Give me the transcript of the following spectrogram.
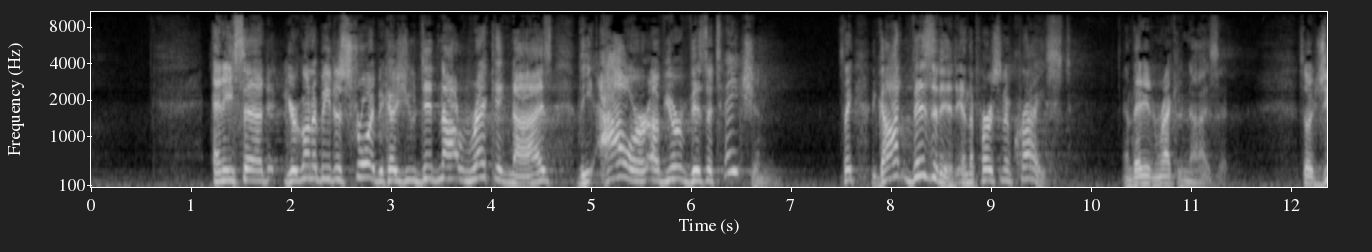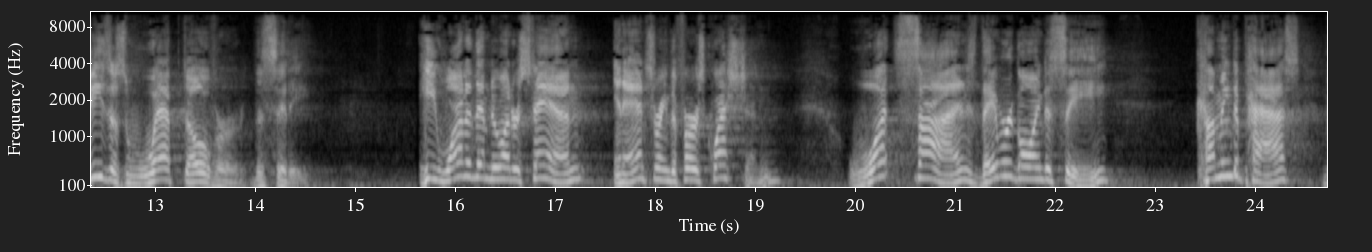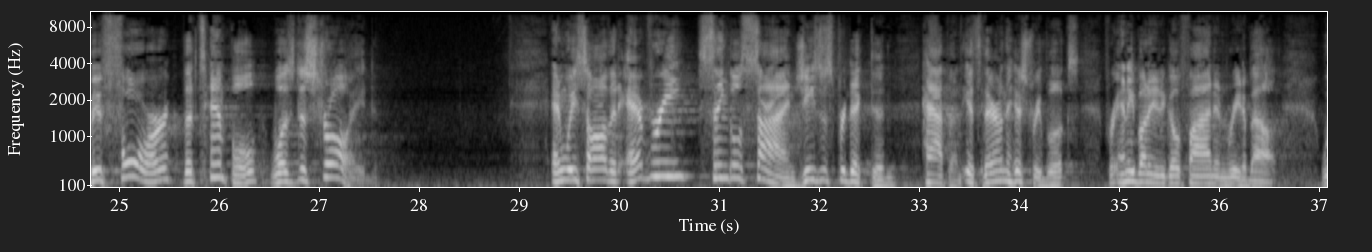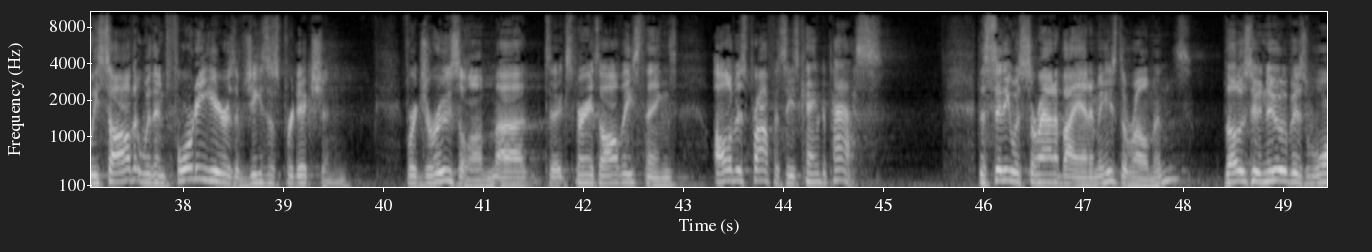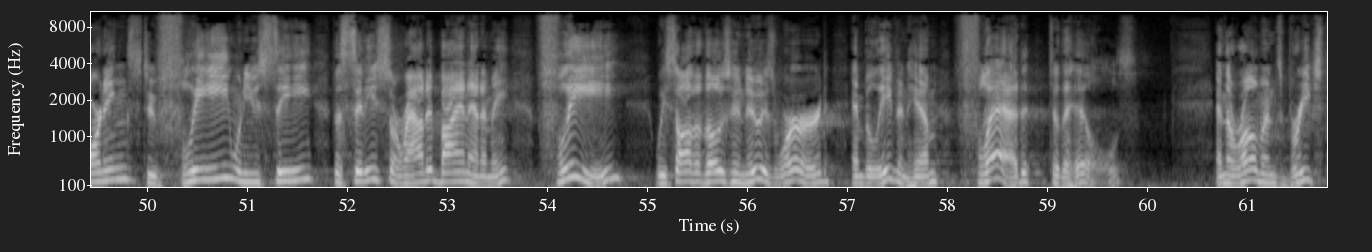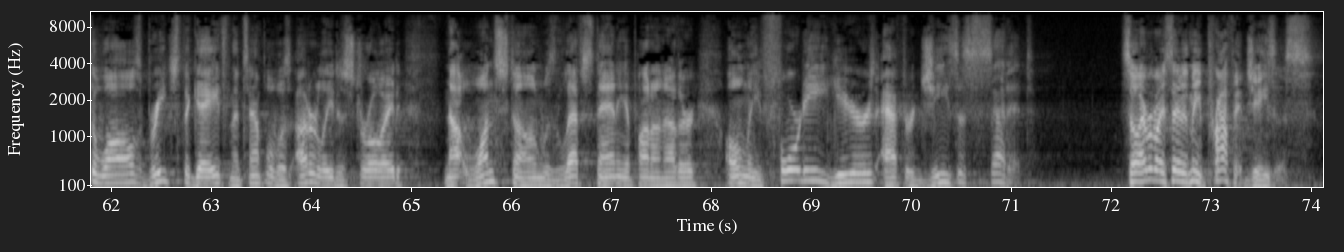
And he said, You're going to be destroyed because you did not recognize the hour of your visitation. See, God visited in the person of Christ, and they didn't recognize it. So Jesus wept over the city. He wanted them to understand, in answering the first question, what signs they were going to see coming to pass before the temple was destroyed. And we saw that every single sign Jesus predicted happened. It's there in the history books for anybody to go find and read about. We saw that within 40 years of Jesus' prediction for Jerusalem uh, to experience all these things, all of his prophecies came to pass. The city was surrounded by enemies, the Romans. Those who knew of his warnings to flee when you see the city surrounded by an enemy, flee we saw that those who knew his word and believed in him fled to the hills. And the Romans breached the walls, breached the gates, and the temple was utterly destroyed. Not one stone was left standing upon another, only 40 years after Jesus said it. So everybody say with me, Prophet Jesus.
